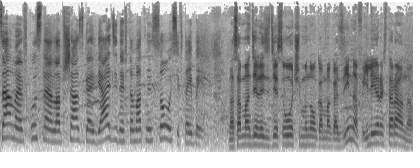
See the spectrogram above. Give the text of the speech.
самая вкусная лапша с говядиной в томатном соусе в Тайбэе. На самом деле здесь очень много магазинов или ресторанов,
